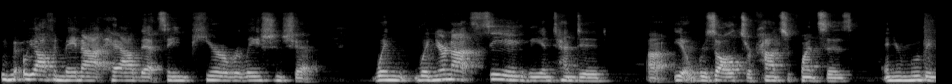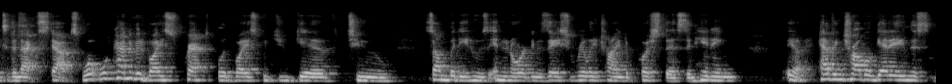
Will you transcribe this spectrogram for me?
we, often may not have that same peer relationship. When when you're not seeing the intended uh, you know results or consequences, and you're moving to the next steps, what what kind of advice, practical advice, would you give to somebody who's in an organization really trying to push this and hitting you know having trouble getting this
